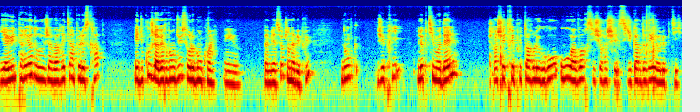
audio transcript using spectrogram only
il y a eu une période où j'avais arrêté un peu le scrap. Et du coup, je l'avais revendu sur le bon coin. Et euh, ben, bien sûr, j'en avais plus. Donc, j'ai pris le petit modèle. Je rachèterai plus tard le gros ou à voir si je, si je garderai le petit.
